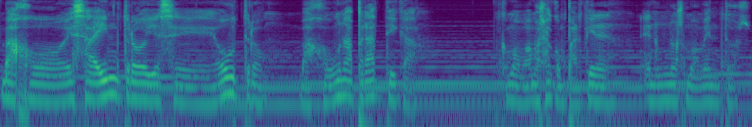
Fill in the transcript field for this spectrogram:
bajo esa intro y ese outro, bajo una práctica, como vamos a compartir en, unos momentos,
